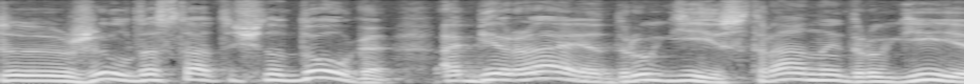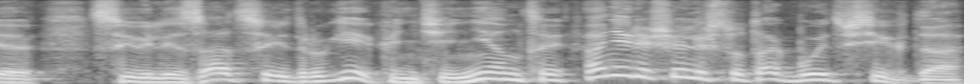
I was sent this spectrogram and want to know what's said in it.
э, жил достаточно долго, обирая другие страны, другие цивилизации, другие континенты. Они решили, что так будет всегда.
